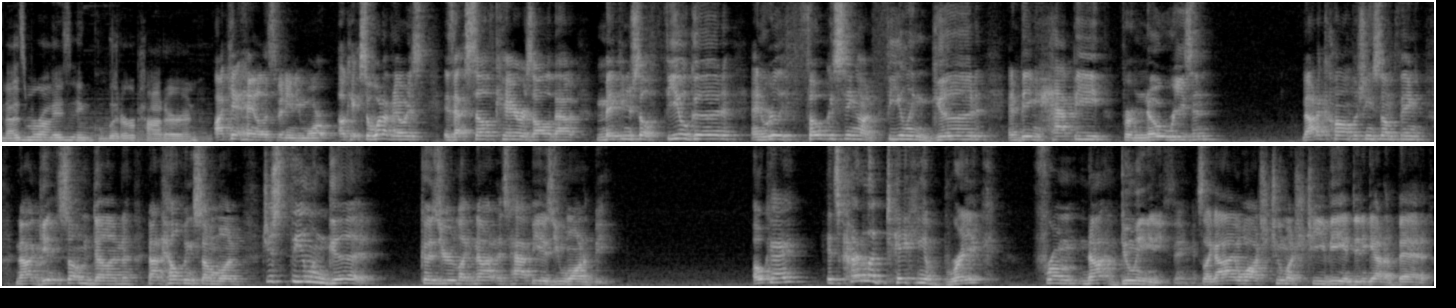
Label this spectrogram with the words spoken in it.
Mesmerizing glitter pattern. I can't handle this video anymore. Okay, so what I've noticed is that self-care is all about making yourself feel good and really focusing on feeling good and being happy for no reason. Not accomplishing something, not getting something done, not helping someone, just feeling good. Because you're like not as happy as you want to be. Okay? It's kind of like taking a break from not doing anything. It's like I watched too much TV and didn't get out of bed.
